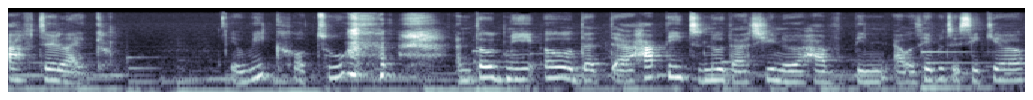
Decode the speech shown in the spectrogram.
after like a week or two and told me oh that they're happy to know that you know have been i was able to secure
